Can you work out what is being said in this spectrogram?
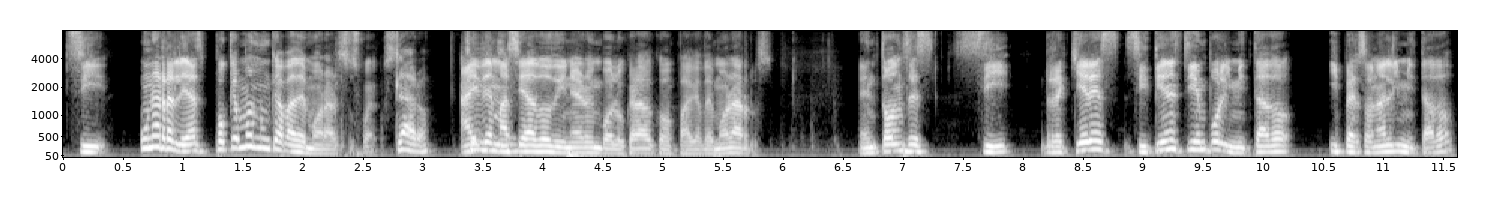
si una realidad es, Pokémon nunca va a demorar sus juegos. Claro. Hay Sí, sí, demasiado dinero involucrado como para demorarlos. Entonces, si requieres, si tienes tiempo limitado y personal limitado,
